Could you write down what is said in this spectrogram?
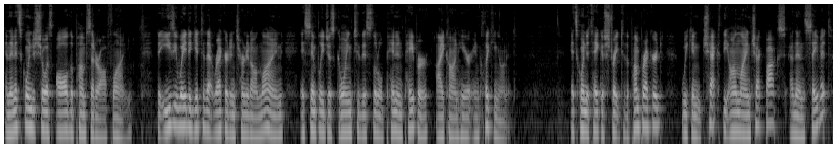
and then it's going to show us all the pumps that are offline. The easy way to get to that record and turn it online is simply just going to this little pen and paper icon here and clicking on it. It's going to take us straight to the pump record. We can check the online checkbox and then save it,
